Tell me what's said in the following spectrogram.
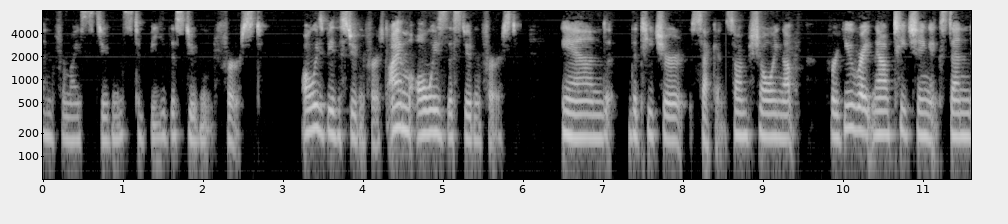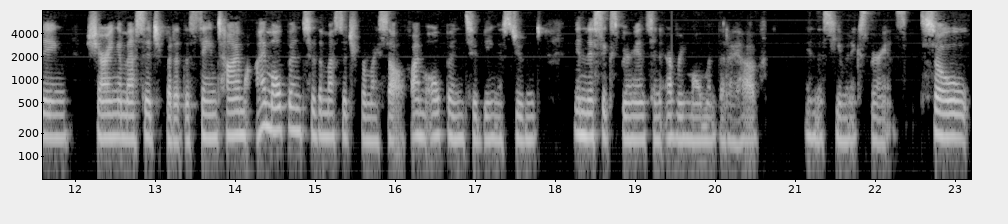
and for my students to be the student first. Always be the student first. I am always the student first and the teacher second. So I'm showing up for you right now, teaching, extending, sharing a message, but at the same time, I'm open to the message for myself. I'm open to being a student in this experience in every moment that I have in this human experience. So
